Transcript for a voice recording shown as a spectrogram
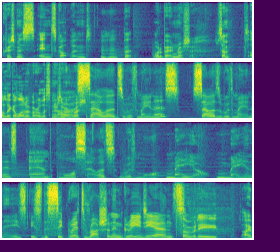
Christmas in Scotland. hmm But what about in Russia? Some like a lot of our listeners aren't Uh, Russian. salads with mayonnaise, salads with mayonnaise, and more salads with more mayo. Mayonnaise is the secret Russian ingredient. Somebody, I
